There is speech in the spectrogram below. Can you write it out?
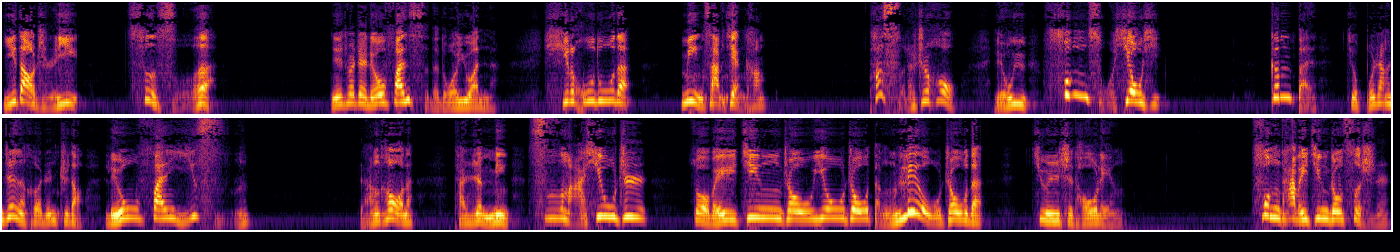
一道旨意赐死。您说这刘帆死的多冤呢？稀里糊涂的命丧健康。他死了之后，刘裕封锁消息。根本就不让任何人知道刘藩已死。然后呢，他任命司马修之作为荆州、幽州等六州的军事头领，封他为荆州刺史。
